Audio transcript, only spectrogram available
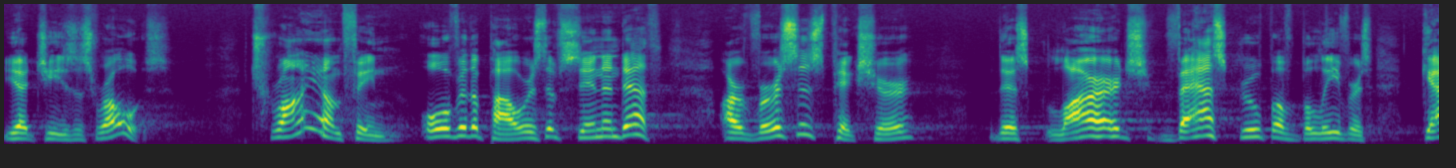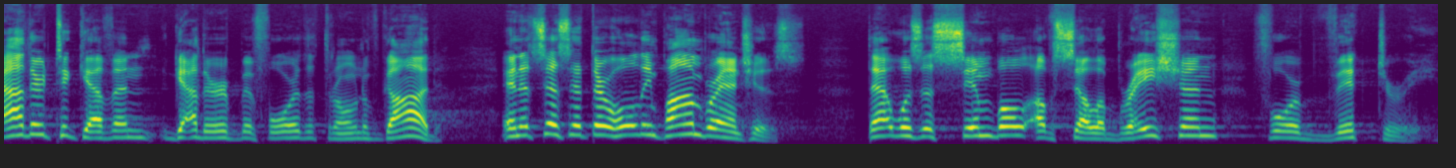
Yet Jesus rose, triumphing over the powers of sin and death. Our verses picture this large, vast group of believers gathered together, gathered before the throne of God. And it says that they're holding palm branches. That was a symbol of celebration for victory.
